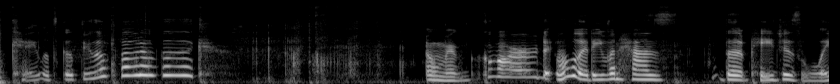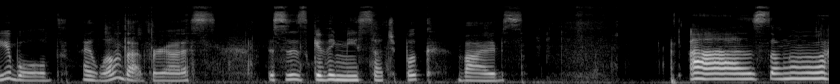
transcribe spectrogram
Okay, let's go through the photo book. Oh my god. Oh, it even has the pages labeled. I love that for us. This is giving me such book vibes. Ah, so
